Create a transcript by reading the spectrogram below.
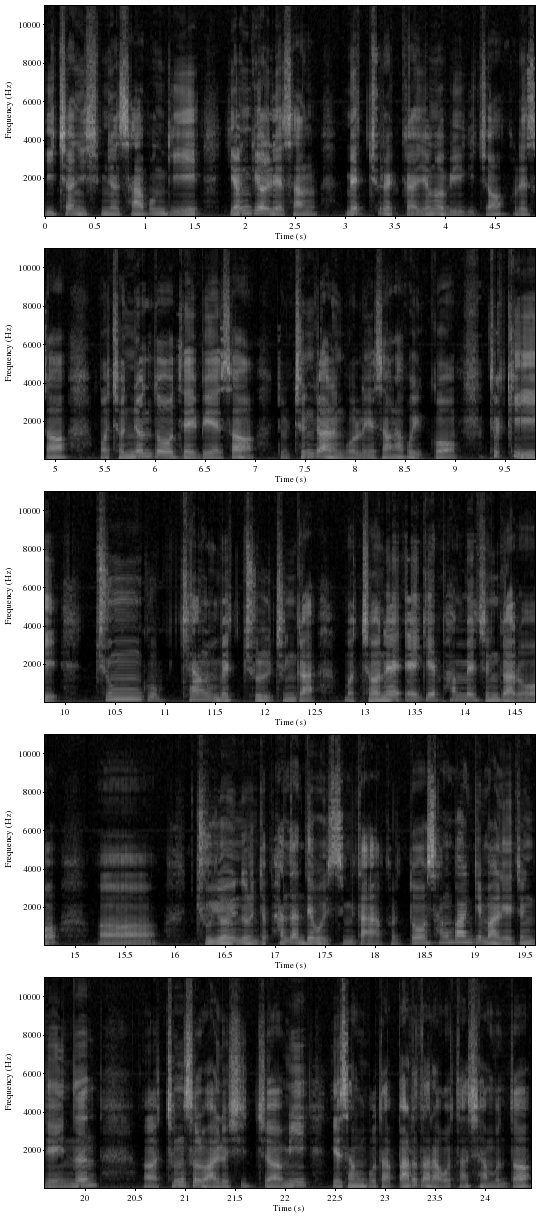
2020년 4분기 연결 예상 매출액과 영업이익이죠. 그래서 뭐 전년도 대비해서 좀 증가하는 걸로 예상을 하고 있고 특히 중국향 매출 증가, 뭐 전해액의 판매 증가로 어, 주 요인으로 이제 판단되고 있습니다. 그리고 또 상반기 말 예정되어 있는 어, 증설 완료 시점이 예상보다 빠르다라고 다시 한번 더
